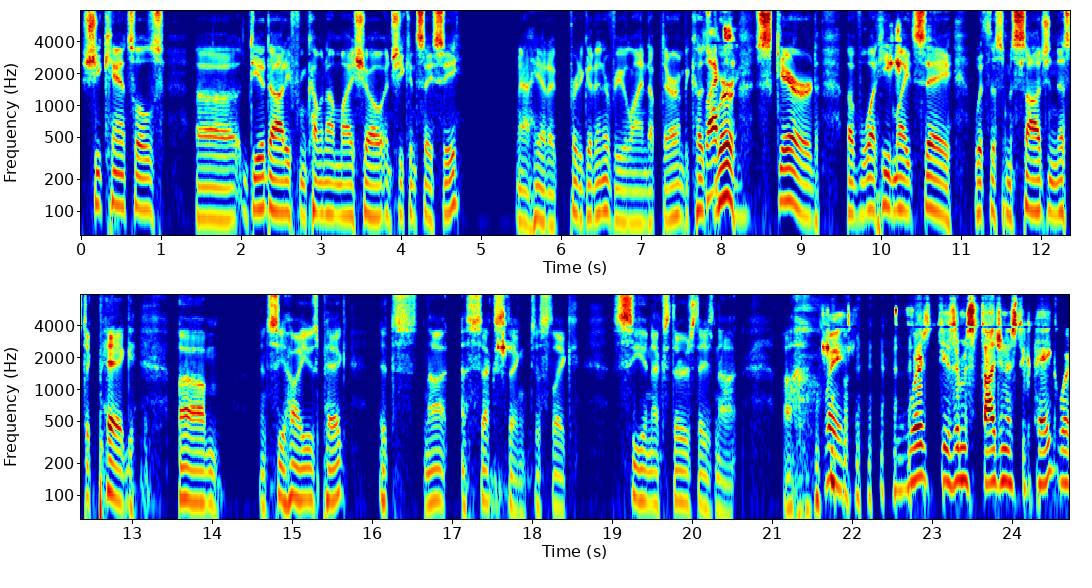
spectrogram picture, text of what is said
She cancels uh, Diodati from coming on my show, and she can say, "See." Yeah, he had a pretty good interview lined up there, and because we're scared of what he might say with this misogynistic pig, um, and see how I use pig, it's not a sex thing. Just like see you next Thursday's not. Uh, Wait, where's is there misogynistic pig? Where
